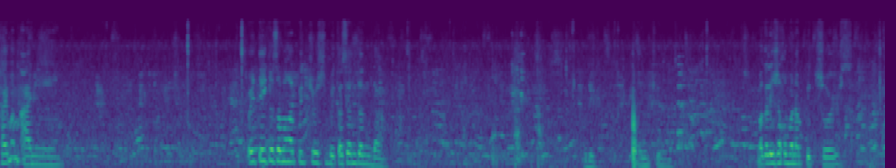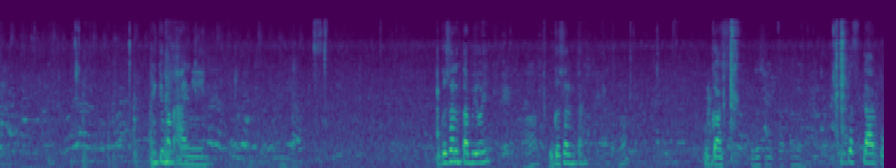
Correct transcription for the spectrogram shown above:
Hi, Ma'am Annie. Or take you sa mga pictures, be, kasi ang ganda. Thank you. Magaling siya kumuha ng pictures. Thank you, Ma'am Annie. Hugas lang tabi, oy. Ha? Hugas lang ta. Hugas. Hugas ano? Hugas plato.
